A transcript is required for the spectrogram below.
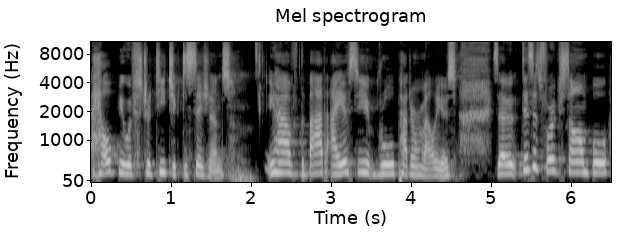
help you with strategic decisions. You have the bad IOC rule pattern values. So this is, for example,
